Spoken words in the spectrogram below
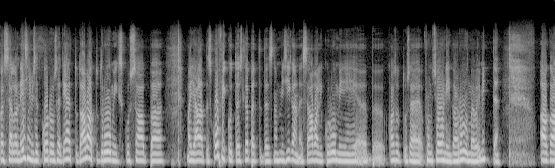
kas seal on esimesed korrused jäetud avatud ruumiks, kus saab, ma ei tea, alates kohvikutest lõpetades noh, mis iganes avaliku ruumi kasutuse funktsiooniga ruume või mitte aga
